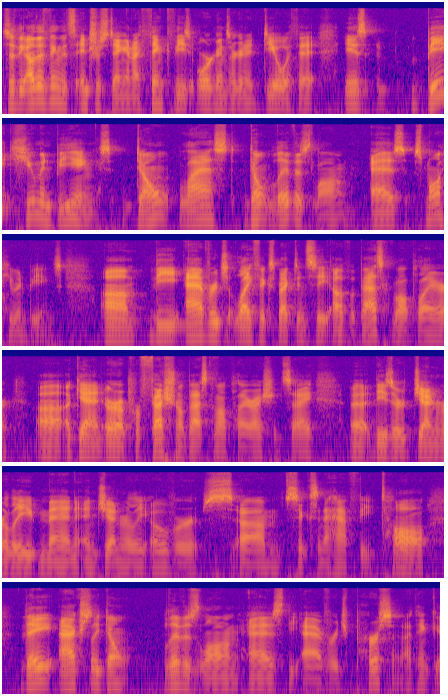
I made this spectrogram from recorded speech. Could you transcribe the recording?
So the other thing that's interesting, and I think these organs are going to deal with it, is big human beings don't last, don't live as long as small human beings. Um, the average life expectancy of a basketball player, uh, again, or a professional basketball player, I should say, uh, these are generally men and generally over um, six and a half feet tall. They actually don't live as long as the average person. I think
